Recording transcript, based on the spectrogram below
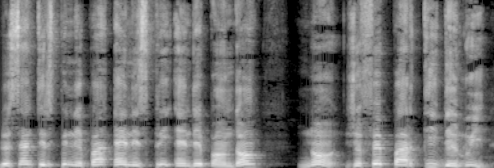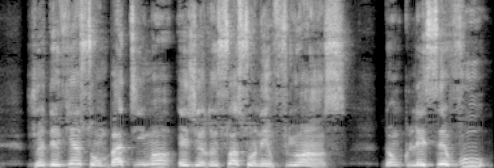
Le Saint-Esprit n'est pas un esprit indépendant, non, je fais partie de lui. Je deviens son bâtiment et je reçois son influence. Donc laissez-vous,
